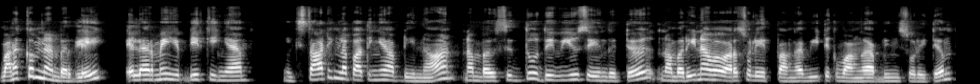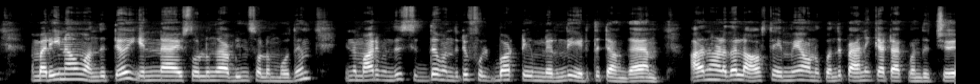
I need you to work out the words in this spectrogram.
வணக்கம் நண்பர்களே எல்லாருமே எப்படி இருக்கீங்க? இன்னைக்கு ஸ்டார்டிங்கில் பார்த்தீங்க அப்படின்னா நம்ம சித்து திவ்யும் சேர்ந்துட்டு நம்ம ரீனாவை வர சொல்லியிருப்பாங்க வீட்டுக்கு வாங்க அப்படின்னு சொல்லிட்டு. நம்ம ரீனாவும் வந்துட்டு என்ன சொல்லுங்க? அப்படின்னு சொல்லும்போது இந்த மாதிரி வந்து சித்தை வந்துட்டு ஃபுட்பால் டீம்லேருந்து எடுத்துட்டாங்க. அதனால தான் லாஸ்ட் டைமே அவனுக்கு வந்து பேனிக் அட்டாக் வந்துச்சு.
